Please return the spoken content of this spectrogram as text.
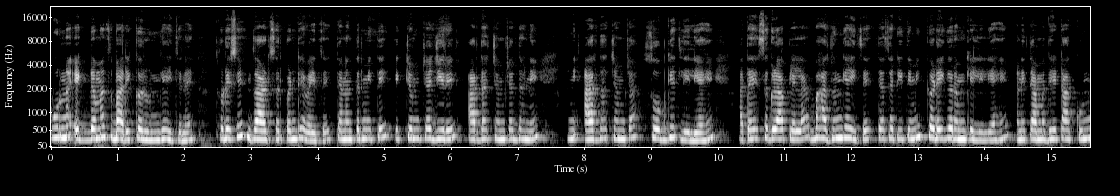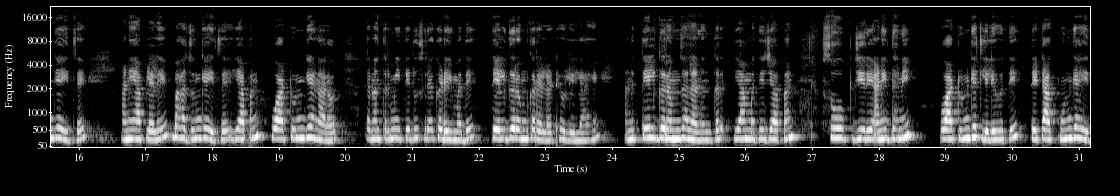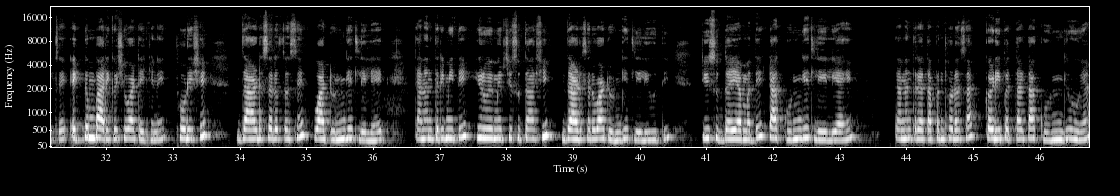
पूर्ण एकदमच बारीक करून घ्यायचे नाहीत. थोडेसे जाडसर पण ठेवायचे. त्यानंतर मी ते एक चमचा जिरे अर्धा चमचा धणे आणि अर्धा चमचा सोप घेतलेली आहे. आता हे सगळं आपल्याला भाजून घ्यायचं आहे त्यासाठी इथे मी कढई गरम केलेली आहे आणि त्यामध्ये टाकून घ्यायचं आहे आणि आपल्याला हे भाजून घ्यायचं आहे हे आपण वाटून घेणार आहोत. त्यानंतर मी इथे दुसऱ्या कढईमध्ये तेल गरम करायला ठेवलेलं आहे. आणि तेल गरम झाल्यानंतर यामध्ये जे आपण सोप जिरे आणि धणे वाटून घेतलेले होते ते टाकून घ्यायचे. एकदम बारीक असे वाटायचे नाही थोडेसे जाडसरच असे वाटून घेतलेले आहेत. त्यानंतर मी ते हिरवी मिरचीसुद्धा अशी जाडसर वाटून घेतलेली होती. तीसुद्धा यामध्ये टाकून घेतलेली आहे. त्यानंतर आता आपण थोडासा कढीपत्ता टाकून घेऊया.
